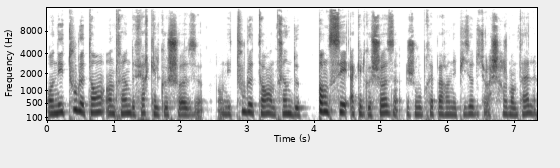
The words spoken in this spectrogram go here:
on est tout le temps en train de faire quelque chose, on est tout le temps en train de penser à quelque chose, je vous prépare un épisode sur la charge mentale,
